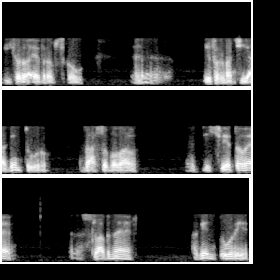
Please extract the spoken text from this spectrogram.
východoevropskou informační agenturu. Zásoboval eh, ty světové eh, slavné agentury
